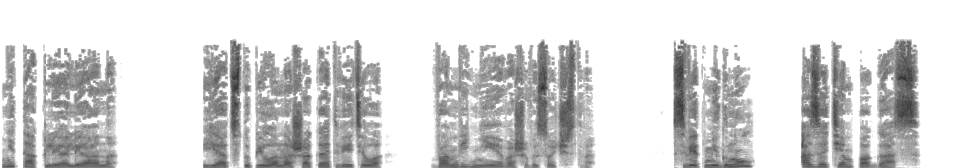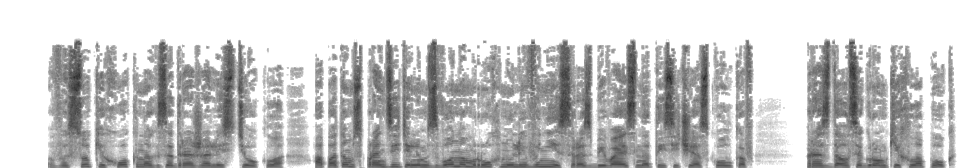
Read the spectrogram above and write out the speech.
Не так ли, Алиана?» Я отступила на шаг и ответила, «Вам виднее, ваше высочество». Свет мигнул, а затем погас. В высоких окнах задрожали стекла, а потом с пронзительным звоном рухнули вниз, разбиваясь на тысячи осколков. Раздался громкий хлопок,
